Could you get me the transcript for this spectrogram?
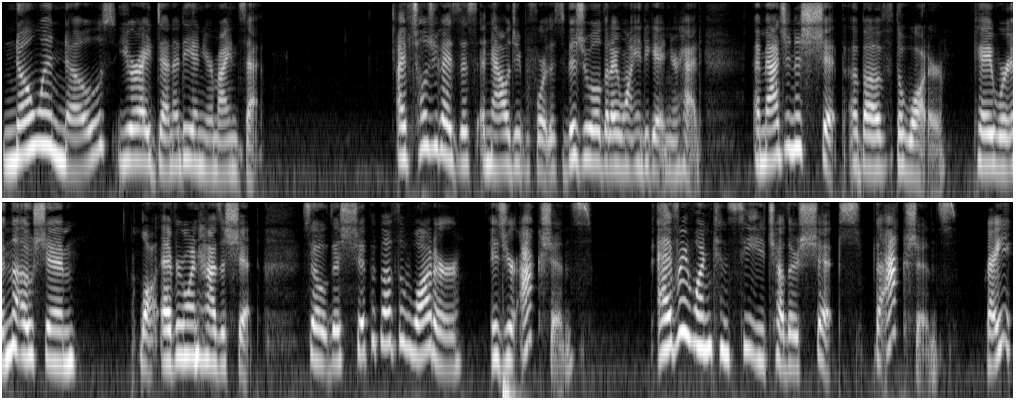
No one knows your identity and your mindset. I've told you guys this analogy before this visual that i want you to get in your head. Imagine a ship above the water Okay, we're in the ocean. Everyone has a ship. So the ship above the water is your actions. Everyone can see each other's ships, the actions, right?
